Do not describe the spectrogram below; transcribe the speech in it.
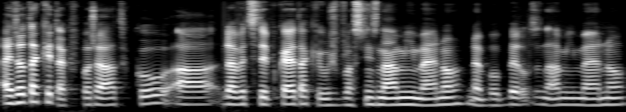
a je to taky tak v pořádku. A David Stipka je taky už vlastně známý jméno, nebo byl známý jméno,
